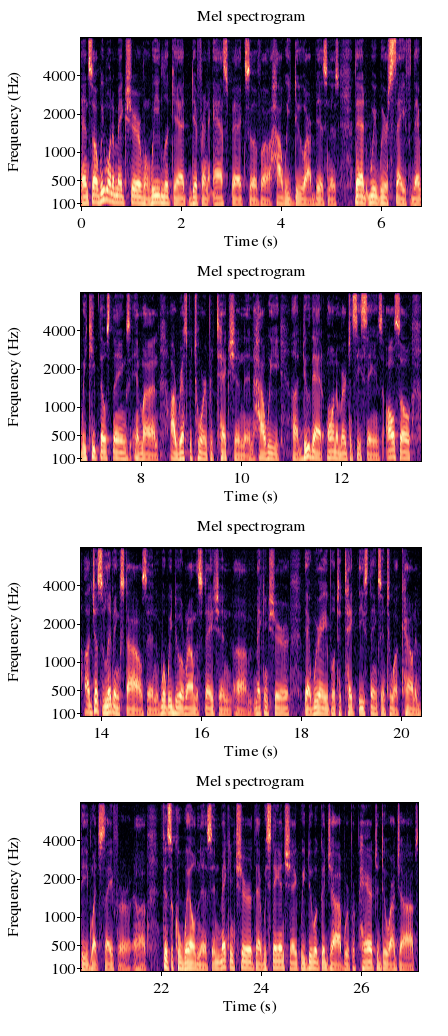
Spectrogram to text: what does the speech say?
And so we want to make sure when we look at different aspects of uh, how we do our business that we, we're safe, that we keep those things in mind, our respiratory protection and how we uh, do that on emergency scenes. Also, uh, just living styles and what we do around the station, um, making sure that we're able to take these things into account and be much safer. Uh, physical wellness and making sure that we stay in shape, we do a good job, we're prepared to do our jobs.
